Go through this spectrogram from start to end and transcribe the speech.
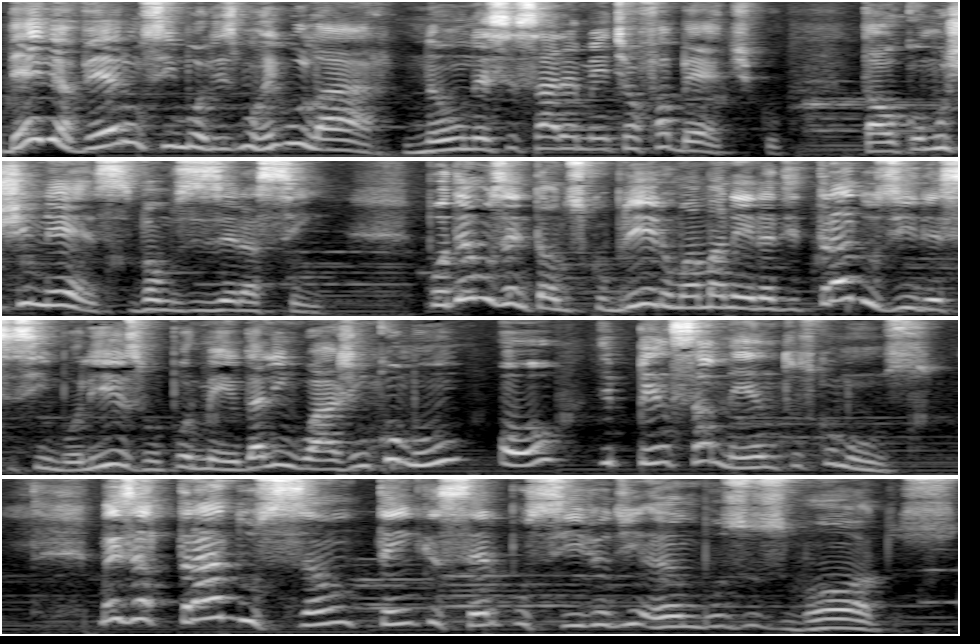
Deve haver um simbolismo regular, não necessariamente alfabético, tal como o chinês, vamos dizer assim. Podemos então descobrir uma maneira de traduzir esse simbolismo por meio da linguagem comum ou de pensamentos comuns. Mas a tradução tem que ser possível de ambos os modos.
